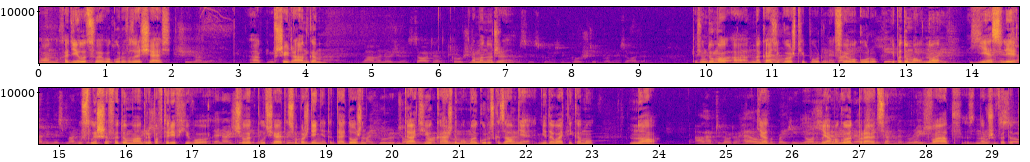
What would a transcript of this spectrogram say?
он уходил от своего гуру, возвращаясь а, в Шрирангам, Рамануджа, то есть он думал о наказе Гоштхипурны, своего гуру, и подумал, ну, если, услышав эту мантру и повторив его, человек получает освобождение, тогда я должен дать ее каждому. Мой гуру сказал мне не давать никому, но я, я могу отправиться в ад, нарушив этот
